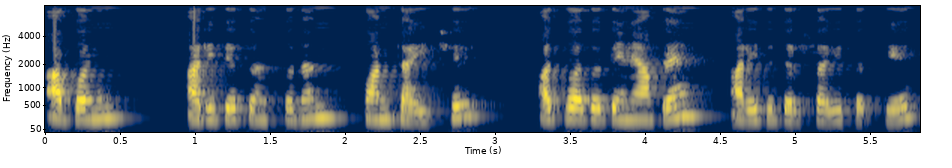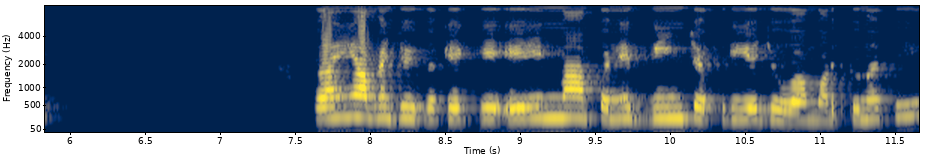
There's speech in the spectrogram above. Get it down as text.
આપણ આ રીતે સંશોધન પણ થાય છે, અથવા તો તેને આપણે આ રીતે દર્શાવી શકીએ. તો અહીંયા આપણે જોઈ શકીએ કે એરિનમાં આપણને બિનચક્રીય જોવા મળતું નથી.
